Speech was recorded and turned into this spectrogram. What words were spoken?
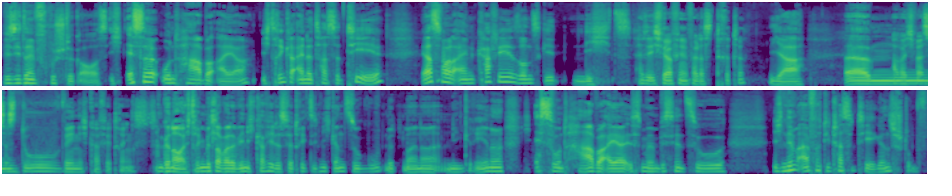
Wie sieht dein Frühstück aus? Ich esse und habe Eier. Ich trinke eine Tasse Tee. Erstmal einen Kaffee, sonst geht nichts. also ich wäre auf jeden Fall das dritte. Ja. Ähm, Aber ich weiß, dass du wenig Kaffee trinkst. Genau, ich trinke mittlerweile wenig Kaffee, das verträgt sich nicht ganz so gut mit meiner Migräne. Ich esse und habe Eier, ist mir ein bisschen zu. Ich nehme einfach die Tasse Tee, ganz stumpf.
